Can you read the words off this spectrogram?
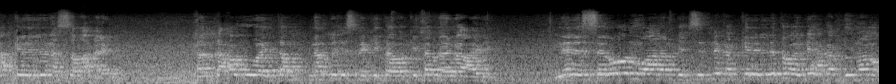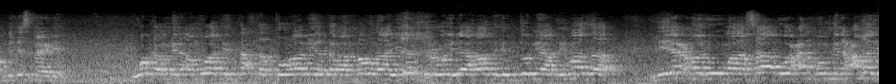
أكل لنا السماء كان تحوى نربح اسم كتاب كتابنا ما عادي نل السرون وأنا بحسدنك أكل اللي توي بحك بدونك بحسنا يدي وكم من أموات تحت التراب يتمنون أن يرجعوا إلى هذه الدنيا؟ لماذا؟ ليعملوا ما سابوا عنهم من عمل.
